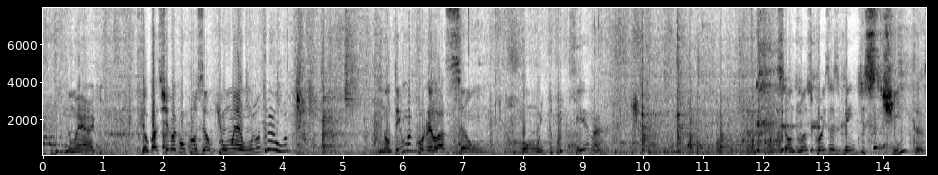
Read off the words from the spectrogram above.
Não é. Eu quase chego à conclusão que um é um e outro é outro. Não tem uma correlação ou muito pequena. São duas coisas bem distintas.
